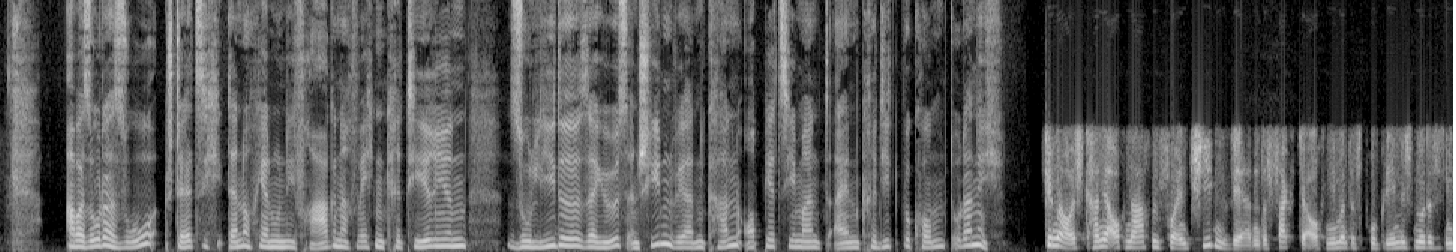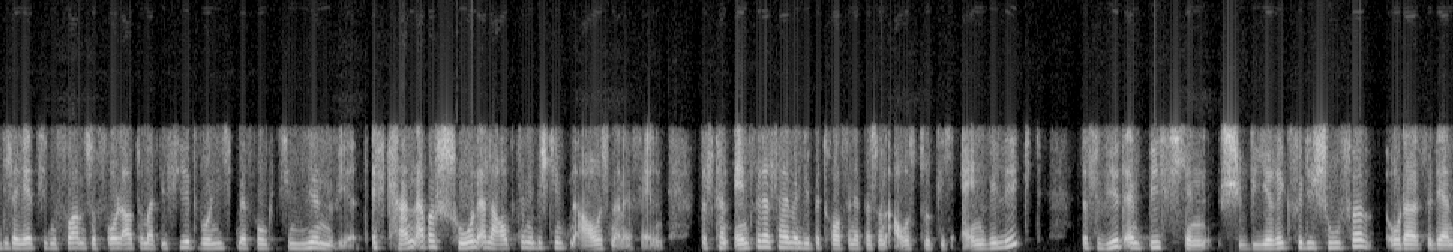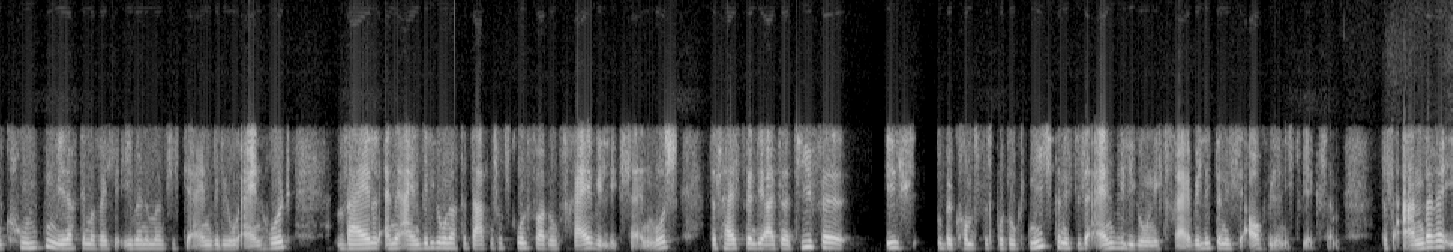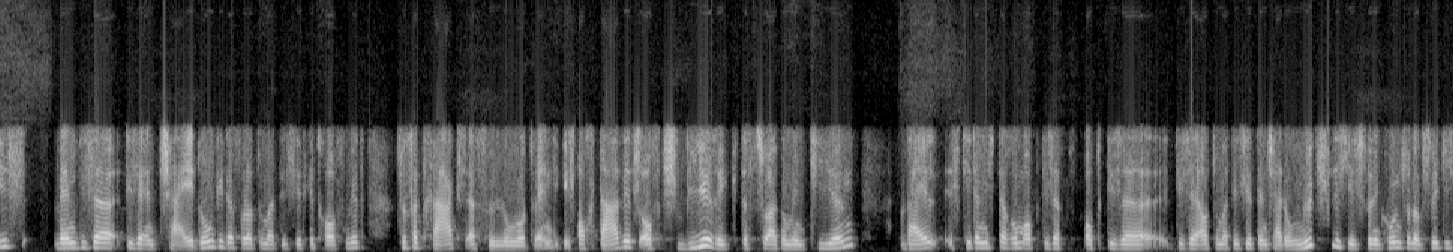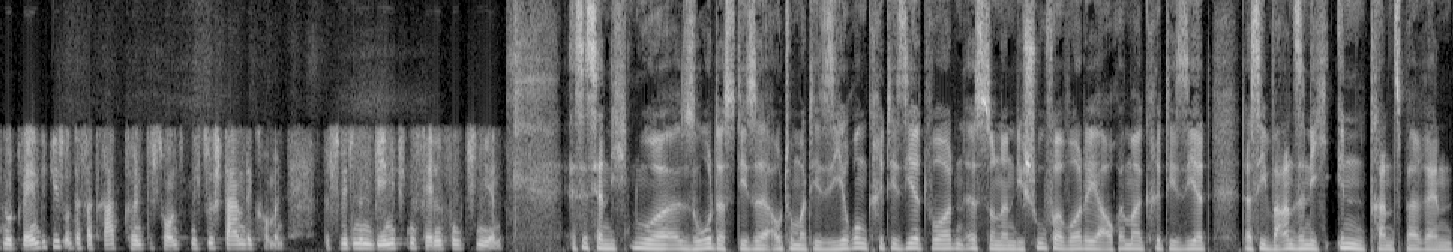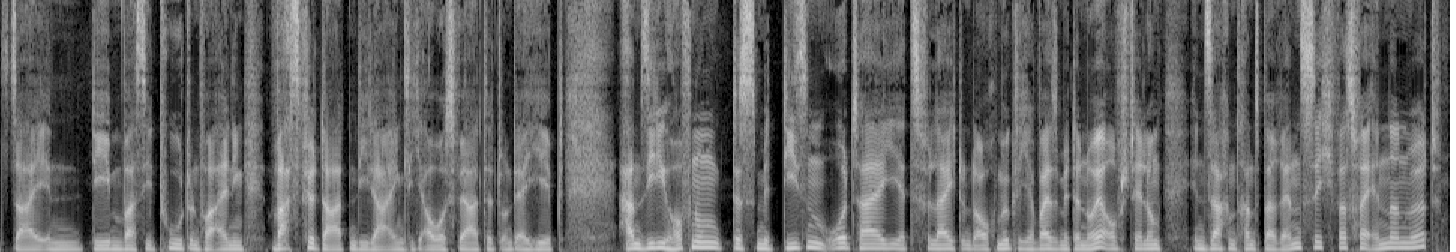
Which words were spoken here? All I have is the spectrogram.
Aber so oder so stellt sich dennoch ja nun die Frage, nach welchen Kriterien solide, seriös entschieden werden kann, ob jetzt jemand einen Kredit bekommt oder nicht. Genau, es kann ja auch nach wie vor entschieden werden. Das sagt ja auch niemand. Das Problem ist nur, dass es in dieser jetzigen Form so vollautomatisiert wohl nicht mehr funktionieren wird. Es kann aber schon erlaubt sein in bestimmten Ausnahmefällen. Das kann entweder sein, wenn die betroffene Person ausdrücklich einwilligt. Das wird ein bisschen schwierig für die Schufa oder für deren Kunden, je nachdem auf welcher Ebene man sich die Einwilligung einholt, weil eine Einwilligung nach der Datenschutzgrundverordnung freiwillig sein muss. Das heißt, wenn die Alternative ist, du bekommst das Produkt nicht, dann ist diese Einwilligung nicht freiwillig, dann ist sie auch wieder nicht wirksam. Das andere ist, wenn dieser, diese Entscheidung, die da vollautomatisiert getroffen wird, zur Vertragserfüllung notwendig ist. Auch da wird es oft schwierig, das zu argumentieren, weil es geht ja nicht darum, ob, dieser, ob dieser, diese automatisierte Entscheidung nützlich ist für den Kunden, sondern ob es wirklich notwendig ist und der Vertrag könnte sonst nicht zustande kommen. Das wird in den wenigsten Fällen funktionieren. Es ist ja nicht nur so, dass diese Automatisierung kritisiert worden ist, sondern die Schufa wurde ja auch immer kritisiert, dass sie wahnsinnig intransparent sei in dem, was sie tut und vor allen Dingen, was für Daten die da eigentlich auswertet und erhebt. Haben Sie die Hoffnung, dass mit diesem Urteil jetzt vielleicht und auch möglicherweise mit der Neuaufstellung in Sachen Transparenz sich was verändern wird?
